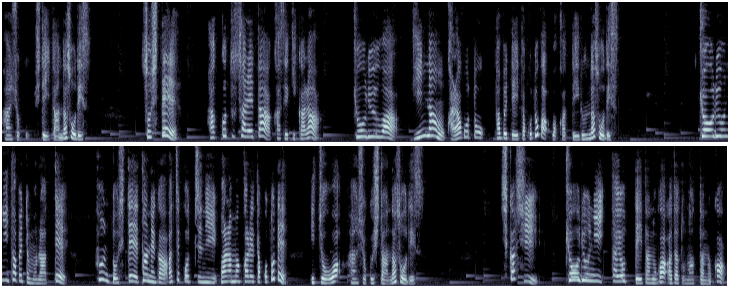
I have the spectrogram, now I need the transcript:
繁殖していたんだそうです。そして、発掘された化石から恐竜は銀杏を殻ごと食べていたことが分かっているんだそうです。恐竜に食べてもらって、糞として種があちこちにばらまかれたことで、イチョウは繁殖したんだそうです。しかし、恐竜に頼っていたのがあだとなったのか、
